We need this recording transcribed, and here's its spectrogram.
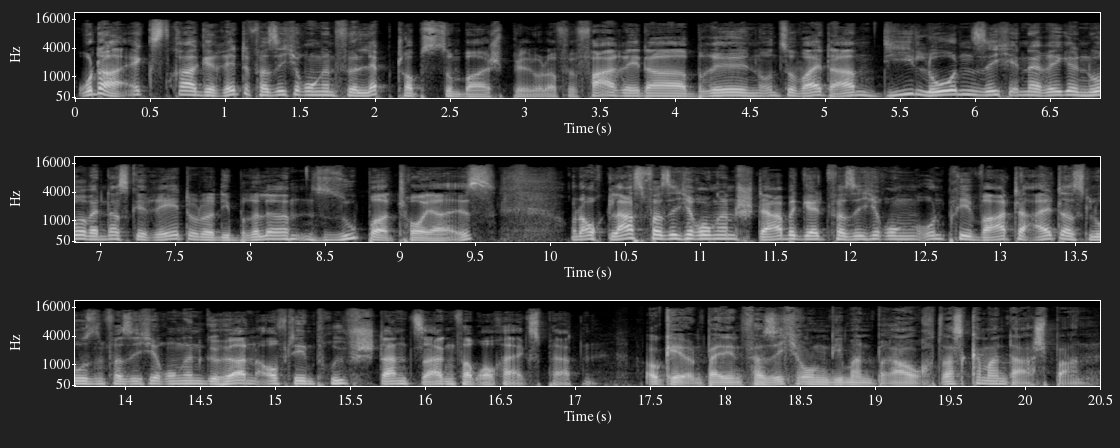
Oder extra Geräteversicherungen für Laptops zum Beispiel oder für Fahrräder, Brillen und so weiter. Die lohnen sich in der Regel nur, wenn das Gerät oder die Brille super teuer ist. Und auch Glasversicherungen, Sterbegeldversicherungen und private Alterslosenversicherungen gehören auf den Prüfstand, sagen Verbraucherexperten. Okay, und bei den Versicherungen, die man braucht, was kann man da sparen?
